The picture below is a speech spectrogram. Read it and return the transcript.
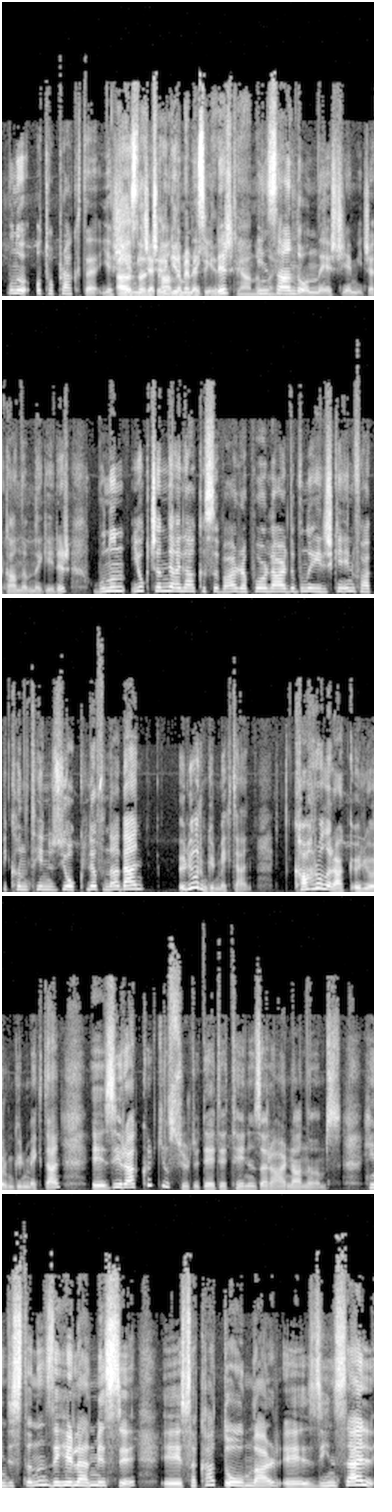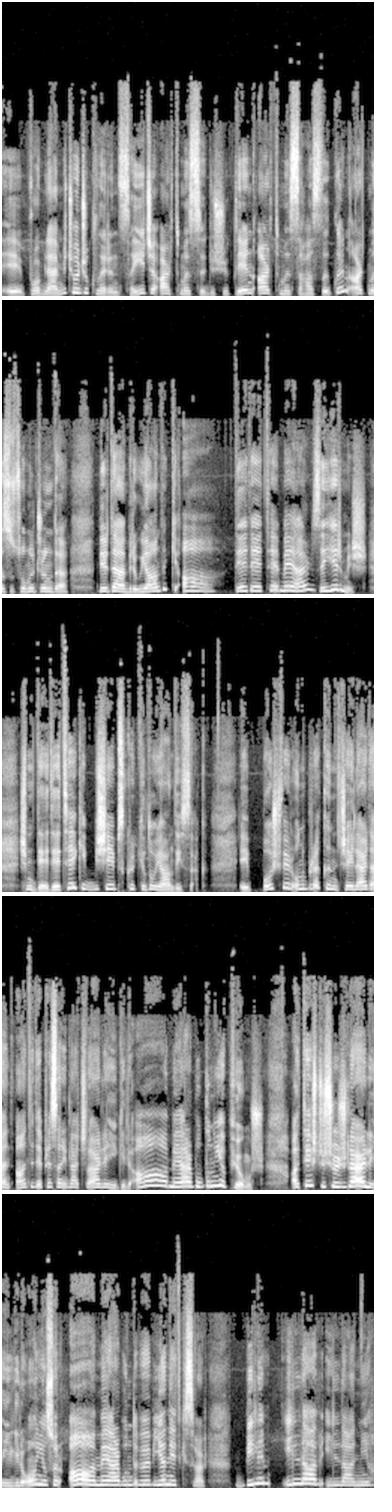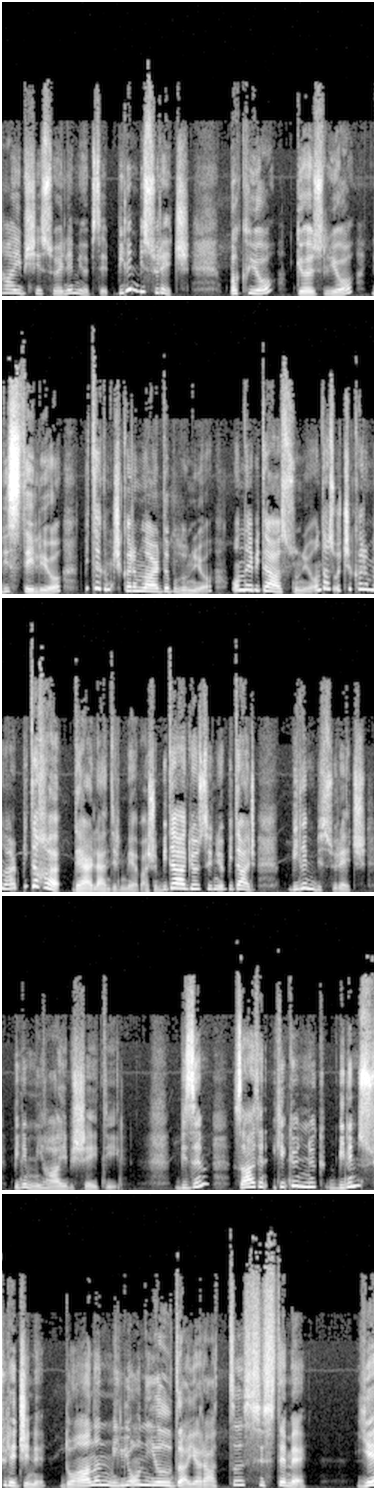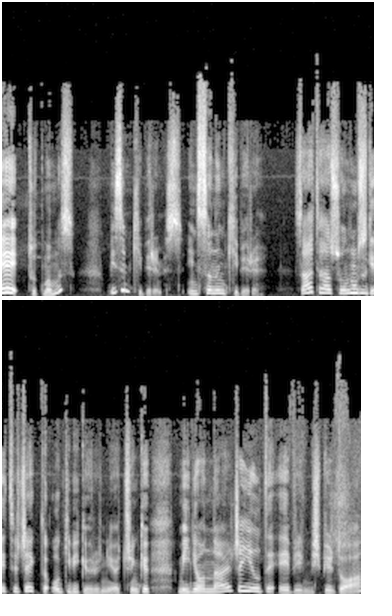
bunu o toprakta yaşayamayacak anlamına gelir. anlamına İnsan gelir. da onunla yaşayamayacak anlamına gelir. Bunun yok canım ne alakası var raporlarda buna ilişkin en ufak bir kanıt henüz yok lafına ben ölüyorum gülmekten. Kahrolarak ölüyorum gülmekten. E, zira 40 yıl sürdü DDT'nin zararını anlamamız. Hindistan'ın zehirlenmesi, e, sakat doğumlar, e, zihinsel e, problemli çocukların sayıca artması, düşüklerin artması, hastalıkların artması sonucunda birdenbire uyandık ki aa DDT meğer zehirmiş. Şimdi DDT gibi bir şeye biz 40 yılda uyandıysak. E, boş ver onu bırakın şeylerden antidepresan ilaçlarla ilgili. Aa meğer bu bunu yapıyormuş. Ateş düşürücülerle ilgili 10 yıl sonra aa meğer bunda böyle bir yan etkisi var. Bilim illa illa nihai bir şey söylemiyor bize. Bilim bir süreç. Bakıyor gözlüyor, listeliyor, bir takım çıkarımlarda bulunuyor. Onları bir daha sunuyor. Ondan sonra o çıkarımlar bir daha değerlendirilmeye başlıyor. Bir daha gözleniyor, bir daha. Bilim bir süreç, bilim nihai bir şey değil. Bizim zaten iki günlük bilim sürecini doğanın milyon yılda yarattığı sisteme ye tutmamız bizim kibirimiz, insanın kibiri zaten sonumuz getirecek de o gibi görünüyor. Çünkü milyonlarca yılda evrilmiş bir doğa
